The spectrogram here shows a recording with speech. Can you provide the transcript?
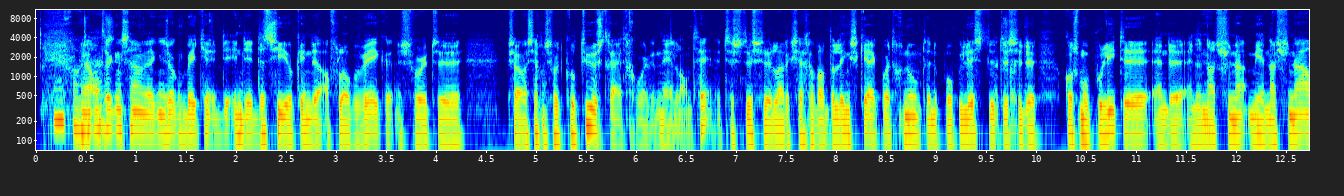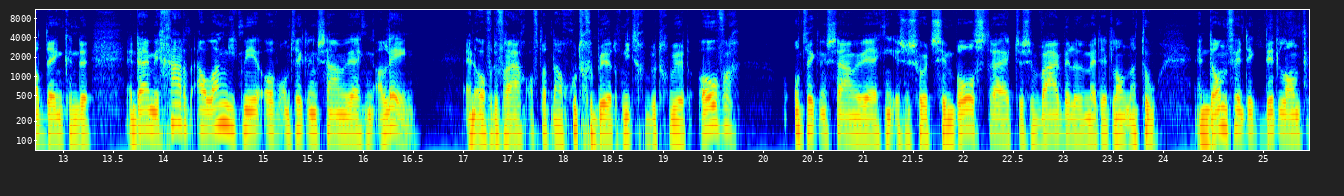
Ja, ontwikkelingssamenwerking is ook een beetje, in de, dat zie je ook in de afgelopen weken, een soort, uh, ik zou zeggen, een soort cultuurstrijd geworden in Nederland. Hè? Het is tussen, laat ik zeggen, wat de linkskerk wordt genoemd en de populisten, tussen de cosmopolieten en de, en de nationaal, meer nationaal denkenden. En daarmee gaat het al lang niet meer over ontwikkelingssamenwerking alleen. En over de vraag of dat nou goed gebeurt of niet gebeurt, gebeurt over ontwikkelingssamenwerking is een soort symboolstrijd... tussen waar willen we met dit land naartoe. En dan vind ik dit land,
